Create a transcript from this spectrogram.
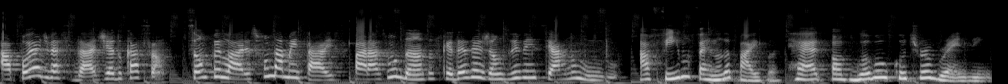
apoio à diversidade e educação. São pilares fundamentais para as mudanças que desejamos vivenciar no mundo. Afirma Fernanda Paiva, Head of Global Cultural Branding.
